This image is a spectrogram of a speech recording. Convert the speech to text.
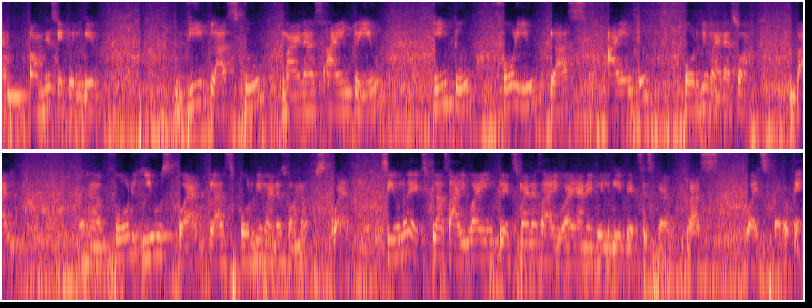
and from this it will give v plus 2 minus i into u into 4u plus i into 4v minus 1 by uh, 4u square plus 4v minus 1 of square. So you know x plus iy into x minus iy and it will give x square plus y square. Okay.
